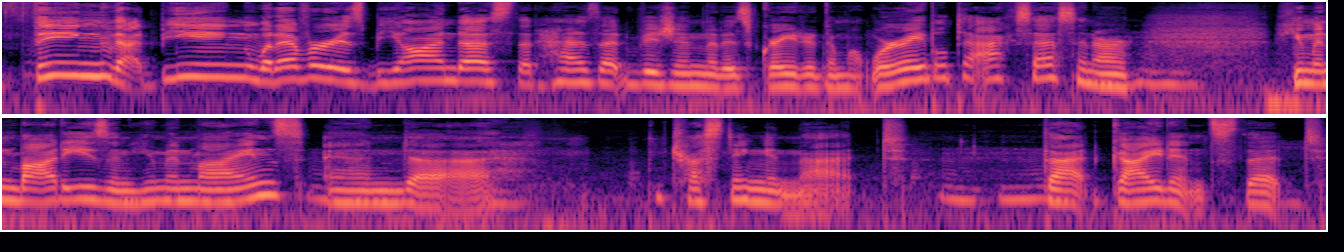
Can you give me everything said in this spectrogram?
thing, that being, whatever is beyond us that has that vision that is greater than what we're able to access in our mm-hmm human bodies and human minds, mm-hmm. and uh, trusting in that mm-hmm. that guidance that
